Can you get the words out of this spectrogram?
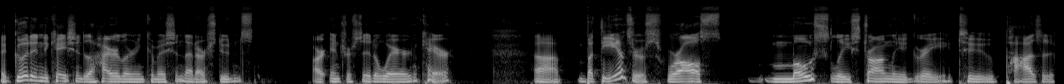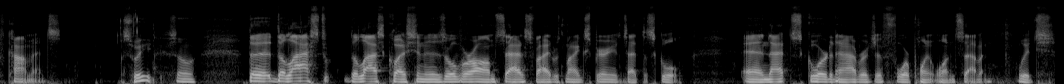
a good indication to the Higher Learning Commission that our students are interested, aware, and care. Uh, but the answers were all mostly strongly agree to positive comments. Sweet. So the the last the last question is overall I'm satisfied with my experience at the school. And that scored an average of 4.17, which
